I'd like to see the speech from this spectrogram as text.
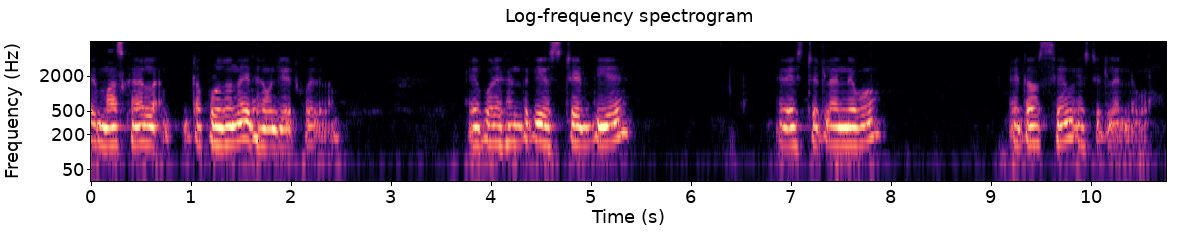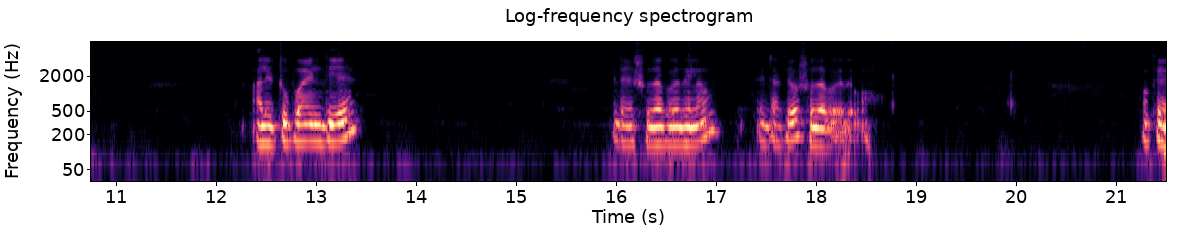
এর মাঝখানেটা প্রয়োজন নেই, এটাকে আমি ডিলিট করে দিলাম। এরপর এখান থেকে স্ট্রেট দিয়ে এর স্ট্রেট লাইন নেব। এটাও সেম স্ট্রেট লাইন নেব। আলি টু পয়েন্ট দিয়ে এটাকে সোজা করে দিলাম, এটাকেও সোজা করে দেব। ওকে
